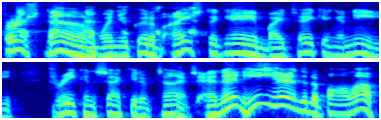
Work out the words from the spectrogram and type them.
first down when you could have iced the game by taking a knee three consecutive times? And then he handed the ball off.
